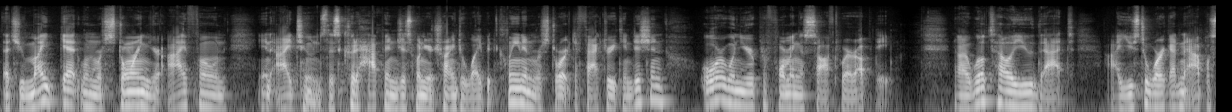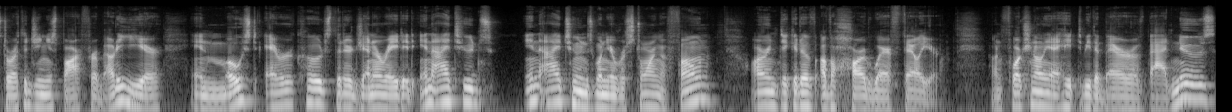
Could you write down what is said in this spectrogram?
that you might get when restoring your iPhone in iTunes. This could happen just when you're trying to wipe it clean and restore it to factory condition or when you're performing a software update. Now I will tell you that I used to work at an Apple store at the Genius Bar for about a year and most error codes that are generated in iTunes in iTunes when you're restoring a phone are indicative of a hardware failure. Unfortunately, I hate to be the bearer of bad news,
